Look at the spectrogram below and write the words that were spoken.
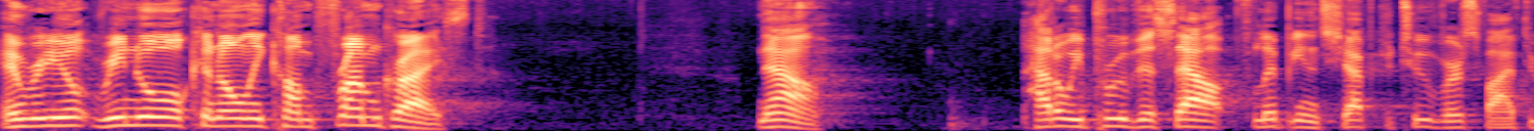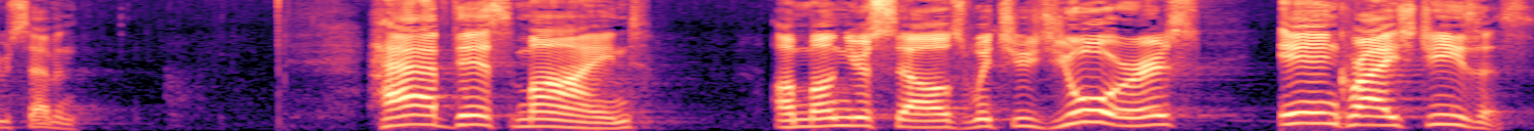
and re- renewal can only come from Christ. Now, how do we prove this out? Philippians chapter 2, verse 5 through 7. Have this mind among yourselves, which is yours in Christ Jesus.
